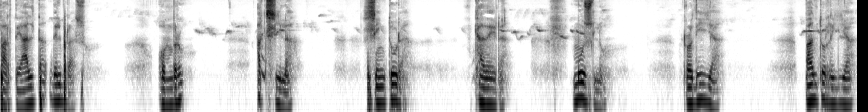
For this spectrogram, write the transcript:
parte alta del brazo, hombro, axila, cintura, cadera, muslo, rodilla, pantorrilla,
